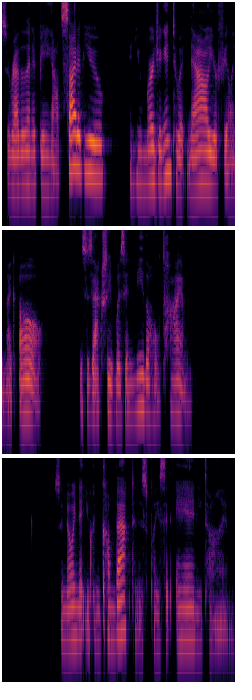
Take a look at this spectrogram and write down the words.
So rather than it being outside of you and you merging into it, now you're feeling like, oh, this is actually was in me the whole time. So knowing that you can come back to this place at any time,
